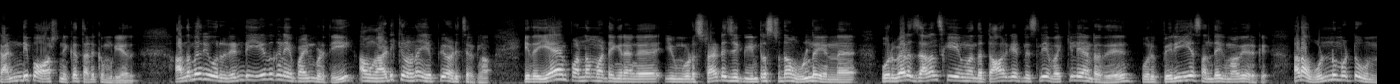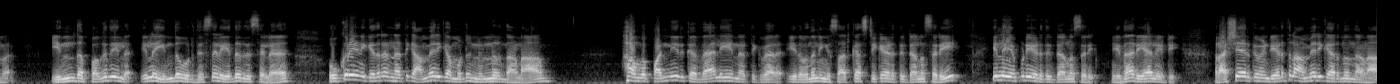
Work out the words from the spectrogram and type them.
கண்டிப்பாக ஆர்ஷனிக்கை தடுக்க முடியாது. அந்த மாதிரி ஒரு ரெண்டு ஏவுகணையை பயன்படுத்தி அவங்க அடிக்கணும்னா எப்பயோ அடிச்சிருக்கலாம். இதை ஏன் பண்ண மாட்டேங்கிறாங்க? இவங்களோட ஸ்ட்ராட்டஜிக் இன்ட்ரெஸ்ட் தான் உள்ள என்ன? ஒருவேளை ஜலன்ஸ்கி இவங்க அந்த டார்கெட் லிஸ்ட்லேயே வைக்கலையான்றது ஒரு பெரிய சந்தேகமாகவே இருக்குது ஆனால் ஒன்று மட்டும் உண்மை. இந்த பகுதியில் இல்லை இந்த ஒரு திசையில் எதிர் திசையில் உக்ரைனுக்கு எதிராக நேரத்துக்கு அமெரிக்கா மட்டும் நின்று இருந்தாங்கன்னா அவங்க பண்ணியிருக்க வேலையை நேரத்துக்கு வேற இதை வந்து நீங்கள் சர்க்காஸ்டிக்காக எடுத்துக்கிட்டாலும் சரி இல்லை எப்படி எடுத்துக்கிட்டாலும் சரி இதுதான் ரியாலிட்டி ரஷ்யா இருக்க வேண்டிய இடத்துல அமெரிக்கா இருந்திருந்தாங்கன்னா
